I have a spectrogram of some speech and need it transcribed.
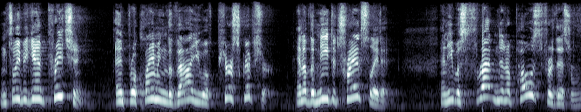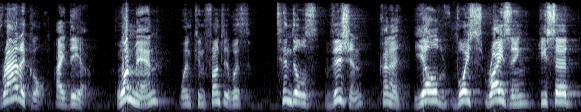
And so he began preaching and proclaiming the value of pure scripture and of the need to translate it. And he was threatened and opposed for this radical idea. One man, when confronted with Tyndale's vision, kind of yelled, voice rising, he said,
